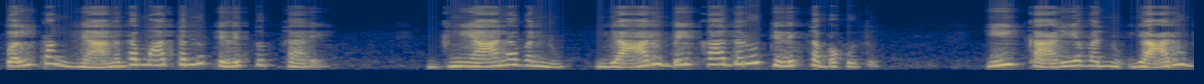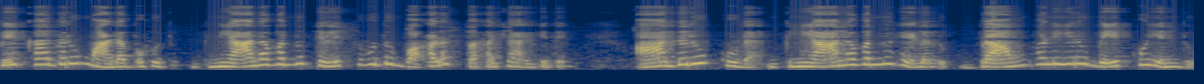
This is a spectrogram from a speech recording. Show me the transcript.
ಸ್ವಲ್ಪ ಜ್ಞಾನದ ಮಾತನ್ನು ತಿಳಿಸುತ್ತಾರೆ. ಜ್ಞಾನವನ್ನು ಯಾರು ಬೇಕಾದರೂ ತಿಳಿಸಬಹುದು. ಈ ಕಾರ್ಯವನ್ನು ಯಾರು ಬೇಕಾದರೂ ಮಾಡಬಹುದು. ಜ್ಞಾನವನ್ನು ತಿಳಿಸುವುದು ಬಹಳ ಸಹಜ ಆಗಿದೆ. ಆದರೂ ಕೂಡ ಜ್ಞಾನವನ್ನು ಹೇಳಲು ಬ್ರಾಹ್ಮಣಿಯರು ಬೇಕು ಎಂದು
